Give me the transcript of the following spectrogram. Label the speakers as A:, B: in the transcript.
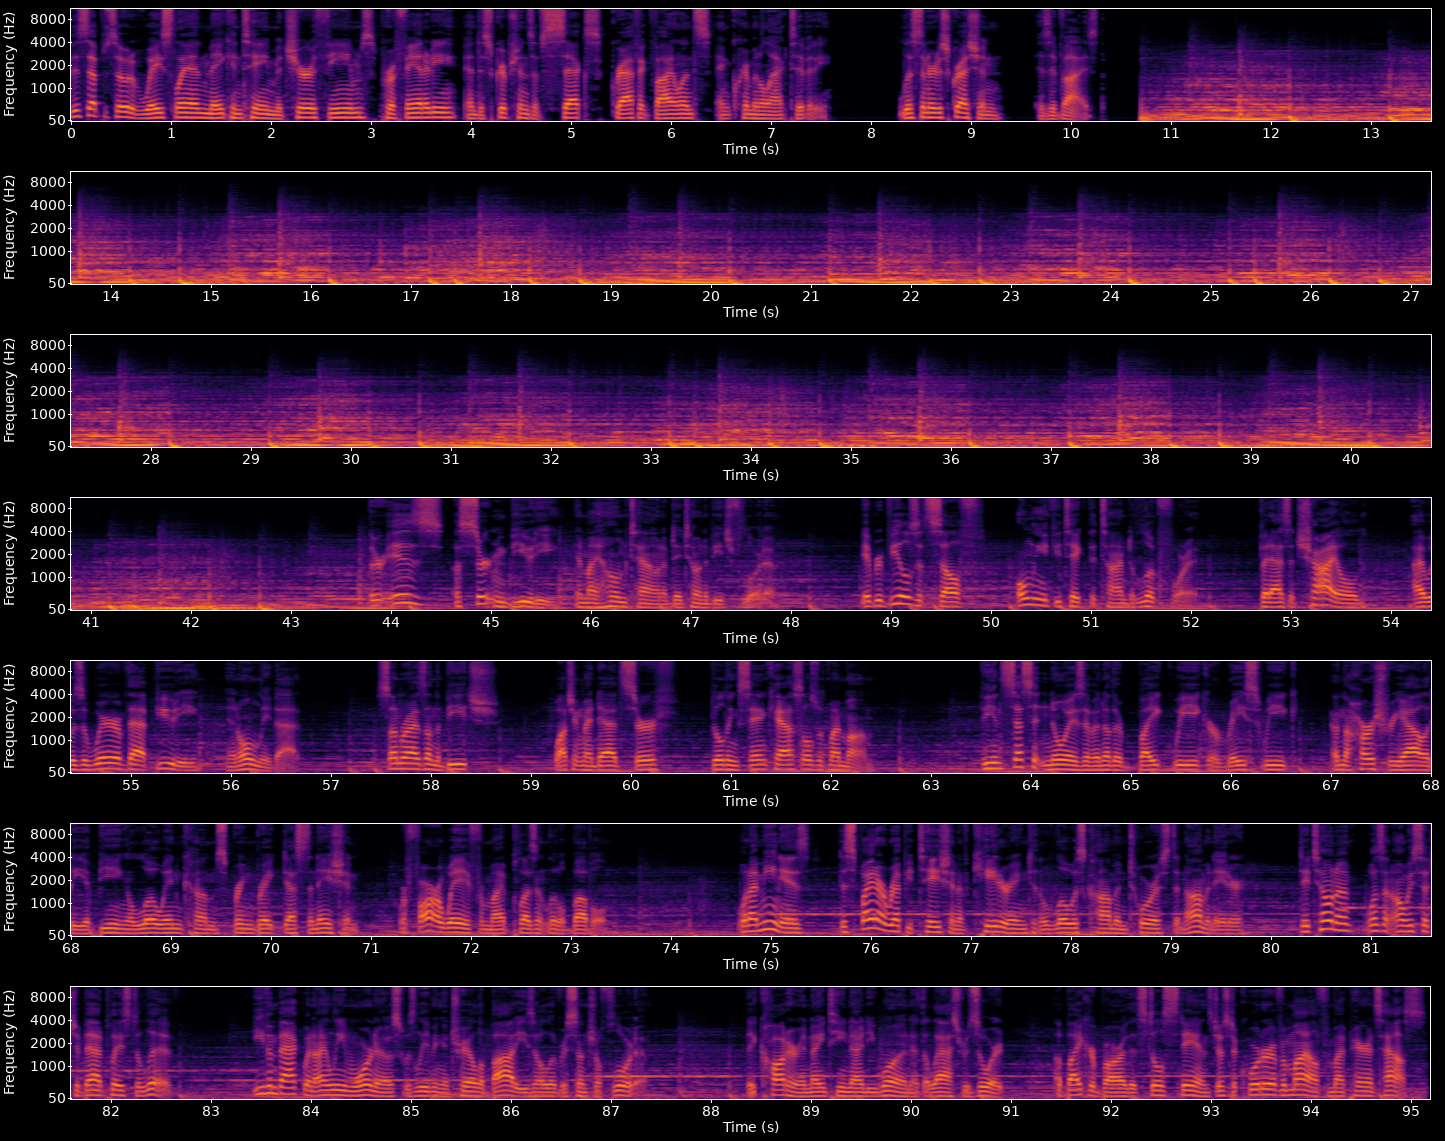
A: This episode of Wasteland may contain mature themes, profanity, and descriptions of sex, graphic violence, and criminal activity. Listener discretion is advised. Is a certain beauty in my hometown of Daytona Beach, Florida. It reveals itself only if you take the time to look for it. But as a child, I was aware of that beauty and only that. Sunrise on the beach, watching my dad surf, building sandcastles with my mom. The incessant noise of another bike week or race week, and the harsh reality of being a low income spring break destination were far away from my pleasant little bubble. What I mean is, despite our reputation of catering to the lowest common tourist denominator, Daytona wasn't always such a bad place to live. Even back when Aileen Wuornos was leaving a trail of bodies all over Central Florida. They caught her in 1991 at the Last Resort, a biker bar that still stands just a quarter of a mile from my parents' house.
